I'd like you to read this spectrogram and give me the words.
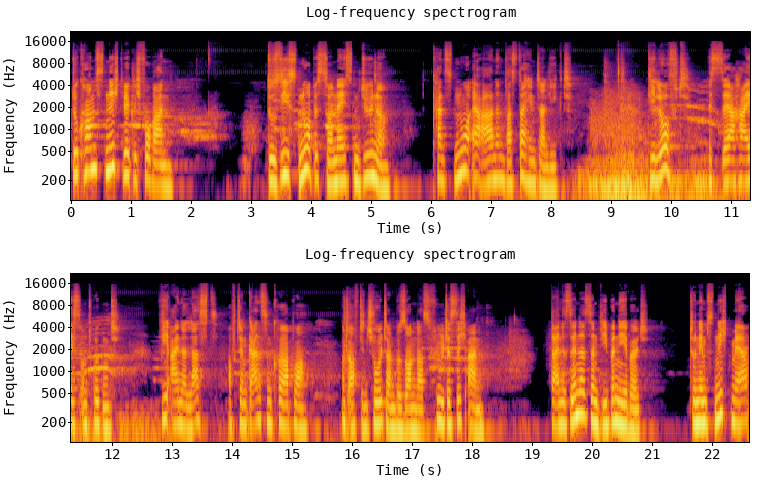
Du kommst nicht wirklich voran. Du siehst nur bis zur nächsten Düne, kannst nur erahnen, was dahinter liegt. Die Luft ist sehr heiß und drückend, wie eine Last auf dem ganzen Körper und auf den Schultern besonders fühlt es sich an. Deine Sinne sind wie benebelt. Du nimmst nicht mehr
